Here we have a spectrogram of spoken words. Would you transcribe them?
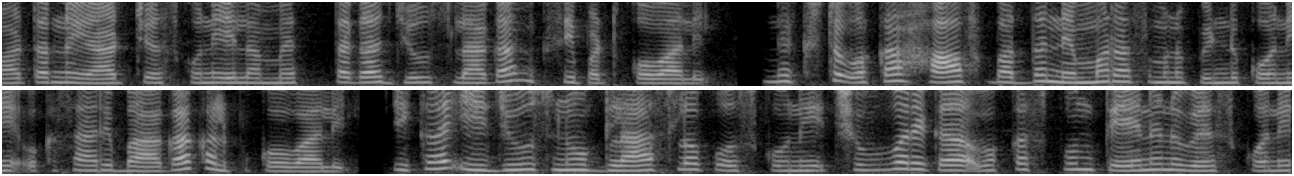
వాటర్ను యాడ్ చేసుకొని ఇలా మెత్తగా జ్యూస్ లాగా మిక్సీ పట్టుకోవాలి. నెక్స్ట్ ఒక హాఫ్ బద్ద నిమ్మరసమును పిండుకొని ఒకసారి బాగా కలుపుకోవాలి. ఇక ఈ జ్యూస్ను గ్లాస్లో పోసుకొని చివరిగా ఒక స్పూన్ తేనెను వేసుకొని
